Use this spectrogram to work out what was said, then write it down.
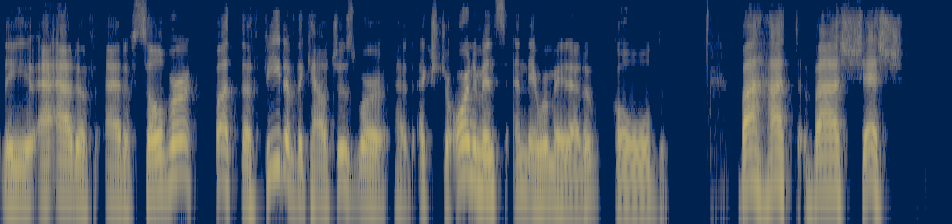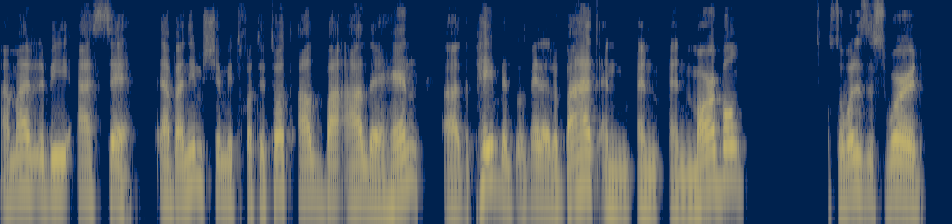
the out of out of silver, but the feet of the couches were had extra ornaments and they were made out of gold. Bahat vashesh amar Rabbi Aseh. Abanim. Uh, the pavement was made out of bahat and, and, and marble. So what does this word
